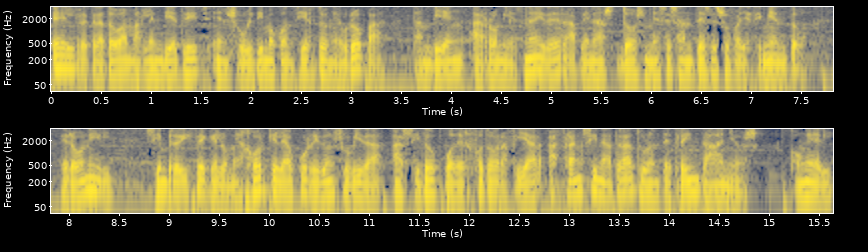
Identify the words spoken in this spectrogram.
Él retrató a Marlene Dietrich en su último concierto en Europa, también a Romy Schneider apenas dos meses antes de su fallecimiento, pero O'Neill siempre dice que lo mejor que le ha ocurrido en su vida ha sido poder fotografiar a Frank Sinatra durante 30 años. Con él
